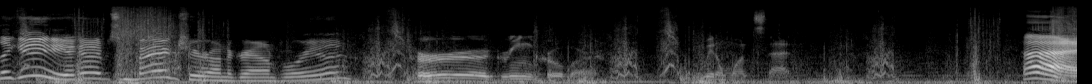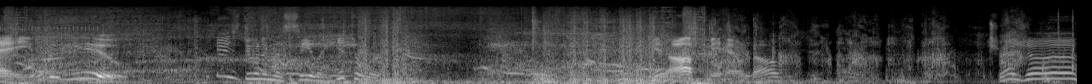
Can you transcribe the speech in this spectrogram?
Like, hey, I got some bags here on the ground for you. per green crowbar. We don't want that. Hey, look at you. What you guys doing in the ceiling? Get to work. Get off me, hound dog. Treasure.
